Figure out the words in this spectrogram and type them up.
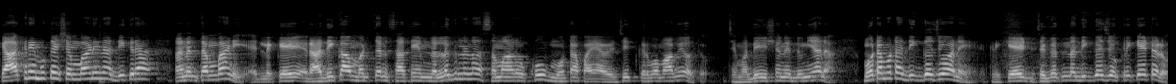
કે આખરે મુકેશ અંબાણીના દીકરા અનંત અંબાણી એટલે કે રાધિકા મર્ચન્ટ સાથે એમના લગ્નનો સમારોહ ખૂબ મોટા પાયે આયોજિત કરવામાં આવ્યો હતો. જેમાં દેશ અને દુનિયાના મોટા મોટા દિગ્ગજો અને ક્રિકેટ જગતના દિગ્ગજો ક્રિકેટરો,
